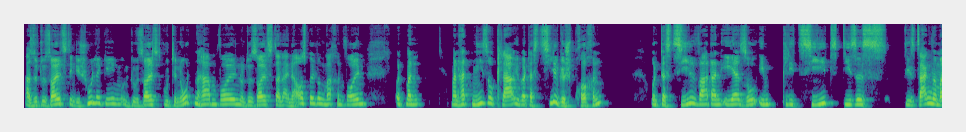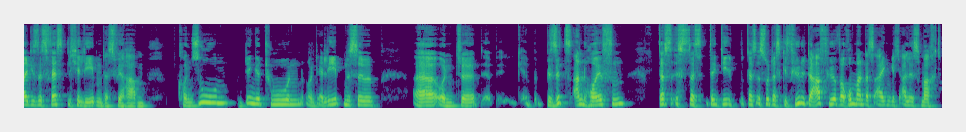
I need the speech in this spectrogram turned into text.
Also du sollst in die Schule gehen und du sollst gute Noten haben wollen und du sollst dann eine Ausbildung machen wollen. Und man, man hat nie so klar über das Ziel gesprochen. Und das Ziel war dann eher so implizit dieses, dieses, sagen wir mal, dieses westliche Leben, das wir haben. Konsum, Dinge tun und Erlebnisse äh, und äh, Besitz anhäufen. Das ist das, die, das ist so das Gefühl dafür, warum man das eigentlich alles macht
